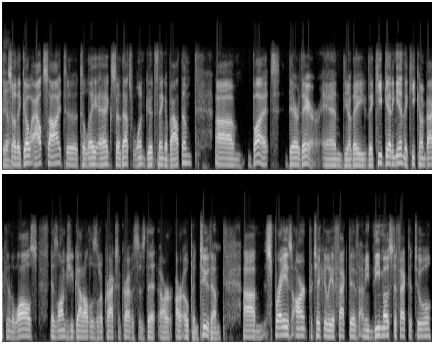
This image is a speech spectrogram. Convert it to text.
Yeah. So they go outside to to lay eggs. So that's one good thing about them. Um, but they're there, and you know they they keep getting in. They keep coming back into the walls as long as you've got all those little cracks and crevices that are are open to them. Um, sprays aren't particularly effective. I mean, the most effective tool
